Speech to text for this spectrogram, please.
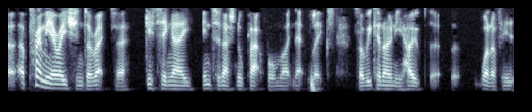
a, a Premier Asian director getting a international platform like Netflix. So we can only hope that, that one of his,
